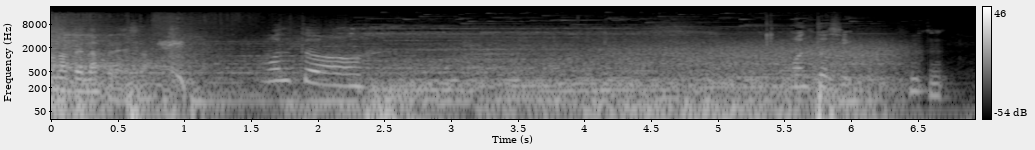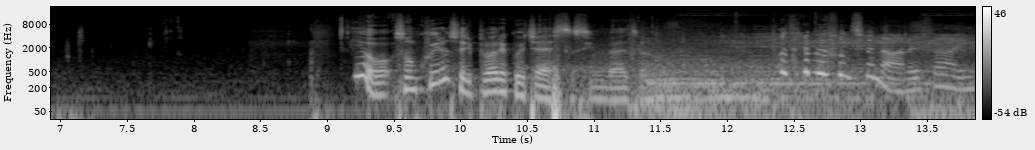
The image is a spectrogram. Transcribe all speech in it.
Una bella presa. Molto... Molto sì. Io sono curioso di provare quei cestus invece. Potrebbe funzionare, sai.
